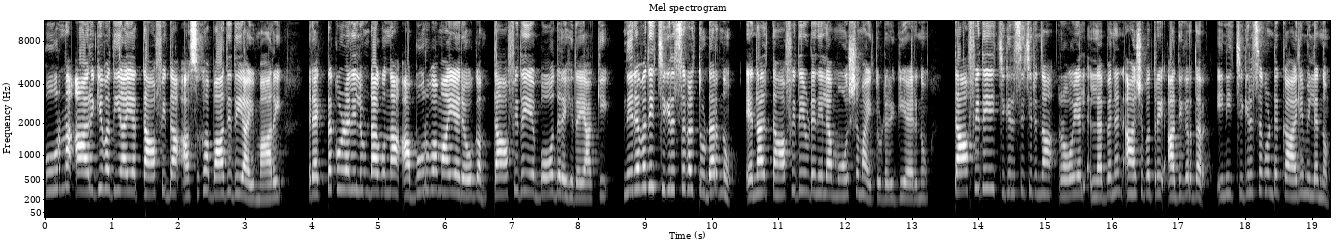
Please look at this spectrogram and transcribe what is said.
പൂർണ ആരോഗ്യവതിയായ താഫിദ അസുഖബാധിതയായി മാറി. രക്തക്കുഴലിലുണ്ടാകുന്ന അപൂർവമായ രോഗം താഫിദയെ ബോധരഹിതയാക്കി. നിരവധി ചികിത്സകൾ തുടർന്നു. എന്നാൽ താഫിദയുടെ നില മോശമായി തുടരുകയായിരുന്നു. താഫിദയെ ചികിത്സിച്ചിരുന്ന റോയൽ ലബനൻ ആശുപത്രി അധികൃതർ ഇനി ചികിത്സ കൊണ്ട് കാര്യമില്ലെന്നും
